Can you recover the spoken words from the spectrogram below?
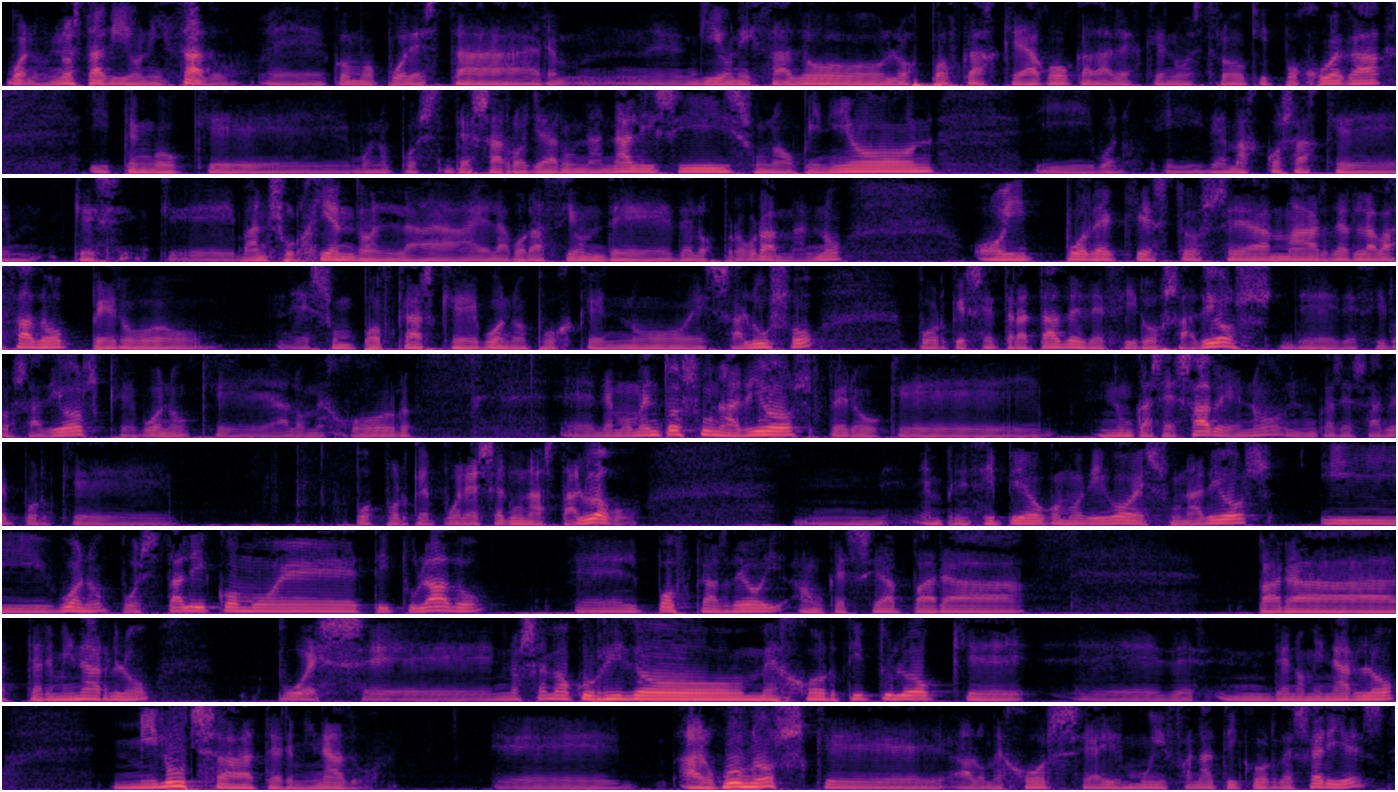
bueno, no está guionizado, eh, como puede estar eh, guionizado los podcasts que hago cada vez que nuestro equipo juega y tengo que, bueno, pues desarrollar un análisis, una opinión y, bueno, y demás cosas que, que, que van surgiendo en la elaboración de, de, los programas, ¿no? Hoy puede que esto sea más deslavazado, pero es un podcast que, bueno, pues que no es al uso, porque se trata de deciros adiós, de deciros adiós, que bueno, que a lo mejor eh, de momento es un adiós, pero que nunca se sabe, ¿no? Nunca se sabe porque pues porque puede ser un hasta luego. En principio, como digo, es un adiós y bueno, pues tal y como he titulado el podcast de hoy, aunque sea para para terminarlo, pues eh, no se me ha ocurrido mejor título que eh, de, denominarlo Mi lucha ha terminado. Eh, algunos que a lo mejor seáis muy fanáticos de series,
